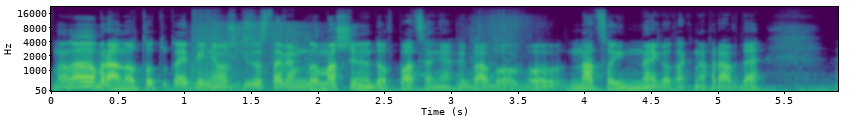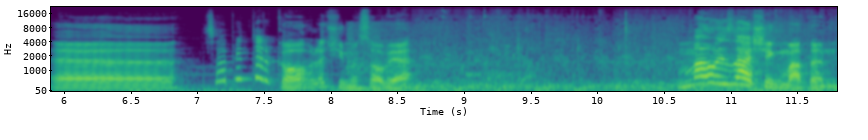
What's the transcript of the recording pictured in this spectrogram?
No dobra, no to tutaj pieniążki zostawiam do maszyny do wpłacenia chyba, bo, bo na co innego tak naprawdę. Eee, całe pięterko, lecimy sobie. Mały zasięg ma ten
